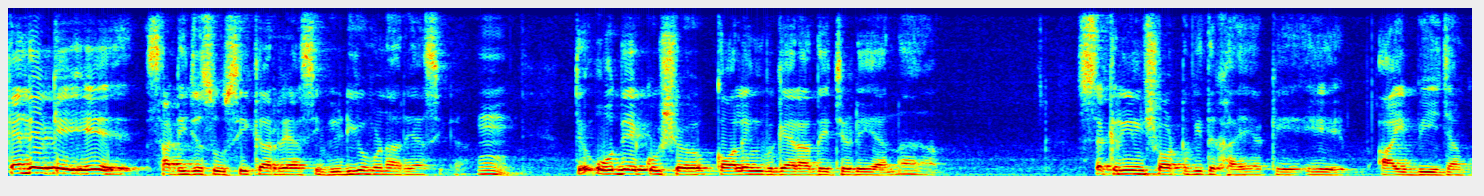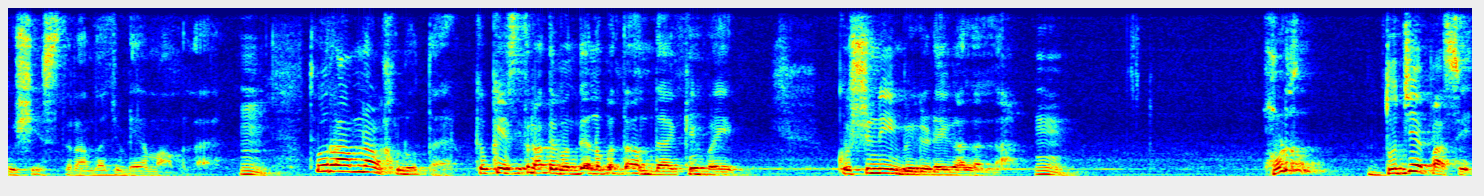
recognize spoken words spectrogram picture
ਕਹਿੰਦੇ ਕਿ ਇਹ ਸਾਡੀ ਜਸੂਸੀ ਕਰ ਰਿਹਾ ਸੀ ਵੀਡੀਓ ਬਣਾ ਰਿਹਾ ਸੀਗਾ। ਹੂੰ। ਤੇ ਉਹਦੇ ਕੁਝ ਕਾਲਿੰਗ ਵਗੈਰਾ ਦੇ ਜਿਹੜੇ ਆ ਨਾ ਸਕਰੀਨਸ਼ਾਟ ਵੀ ਦਿਖਾਏ ਆ ਕਿ ਇਹ ਆਈਬੀ ਜਾਂ ਕੁਝ ਇਸ ਤਰ੍ਹਾਂ ਦਾ ਜੁੜਿਆ ਮਾਮਲਾ ਹੈ। ਹੂੰ। ਤੇ ਉਹ ਆਰਾਮ ਨਾਲ ਖਲੋਤਾ ਹੈ ਕਿਉਂਕਿ ਇਸ ਤਰ੍ਹਾਂ ਦੇ ਬੰਦਿਆਂ ਨੂੰ ਪਤਾ ਹੁੰਦਾ ਹੈ ਕਿ ਭਾਈ ਕੁਛ ਨਹੀਂ ਵਿਗੜੇਗਾ ਲੱਲਾ ਹੂੰ। ਹੁਣ ਦੂਜੇ ਪਾਸੇ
